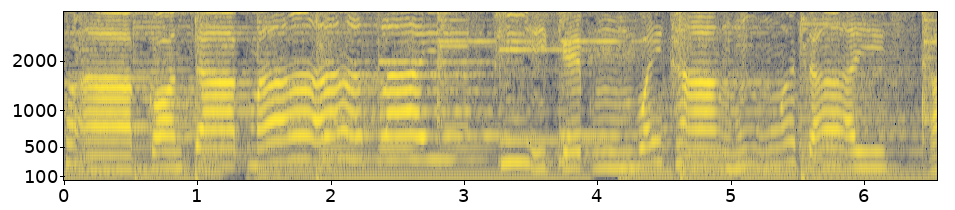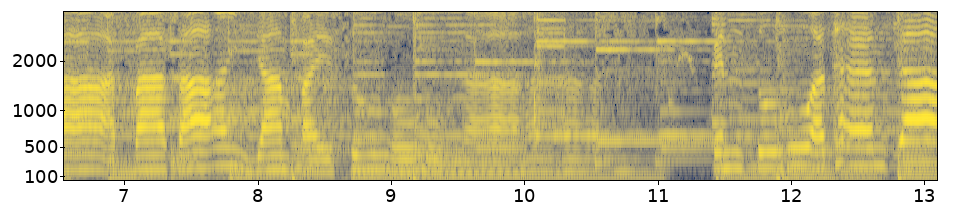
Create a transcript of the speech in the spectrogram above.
ฝากก่อนจากมาไกล พี่เก็บไว้ข้างหัวใจขาดบาสายยามไปสู้งาน เป็นตัวแทนเจ้า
